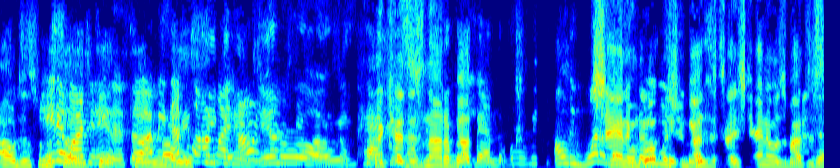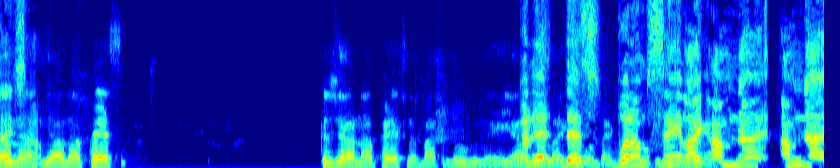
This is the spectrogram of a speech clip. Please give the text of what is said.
I was just He gonna didn't say, watch it either, so I mean, that's we why I'm like, I in don't even understand general, why or we are so we talking passionate Because it's not about. about the movie? Only one Shannon, is what was you about to say? Shannon was about to y'all say not something. y'all not passing because y'all not passionate about the movie, man. Y'all But that, like that's what I'm saying. Like. I'm not. I'm not.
